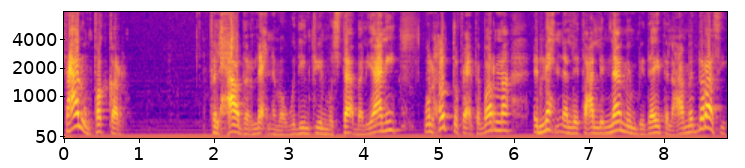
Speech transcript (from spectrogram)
تعالوا نفكر في الحاضر اللي إحنا موجودين فيه المستقبل يعني ونحط في اعتبارنا إن إحنا اللي اتعلمناه من بداية العام الدراسي.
